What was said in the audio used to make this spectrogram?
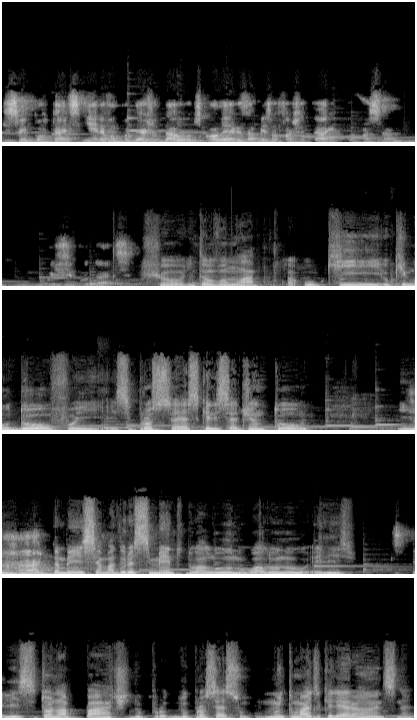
que são importantes e ainda vão poder ajudar outros colegas da mesma faixa etária que estão passando dificuldades. Show. Então vamos lá. O que, o que mudou foi esse processo que ele se adiantou e, uhum. e também esse amadurecimento do aluno. O aluno ele, ele se tornar parte do, do processo muito mais do que ele era antes, né?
